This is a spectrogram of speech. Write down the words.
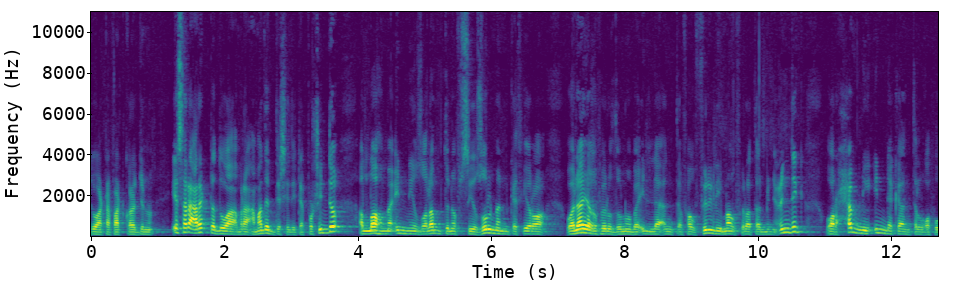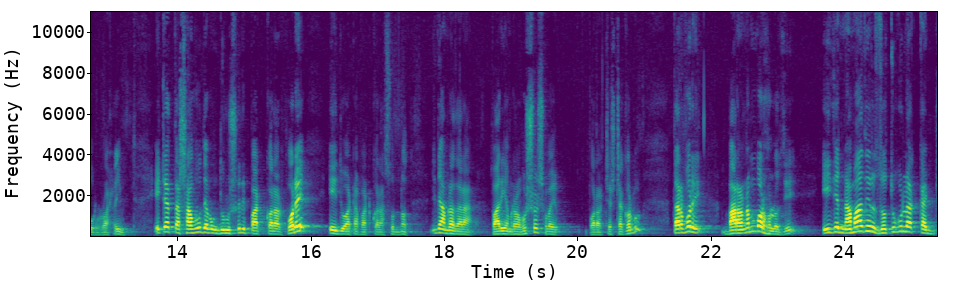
দোয়াটা পাঠ করার জন্য। এছাড়া আরেকটা দোয়া আমরা আমাদের দেশে যেটা প্রসিদ্ধ, আল্লাহুম্মা ইন্নী যালামতু নাফসি যুলমান কাসীরা ওয়া লা ইয়াগফিরু যুনুবা ইল্লা আনতা ফাগফিরলি মাগফিরাতান মিন ইনদিক ওয়ারহামনি ইন্নাকা আনতাল গফুরুর রহিম। এটা তাশাহুদ এবং দুরুশরী পাঠ করার পরে এই দোয়াটা পাঠ করা সুন্নত। যদি আমরা যারা পারি আমরা অবশ্যই সবাই পড়ার চেষ্টা করব। তারপরে বারো নম্বর হলো যে এই যে নামাজের যতগুলা কার্য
